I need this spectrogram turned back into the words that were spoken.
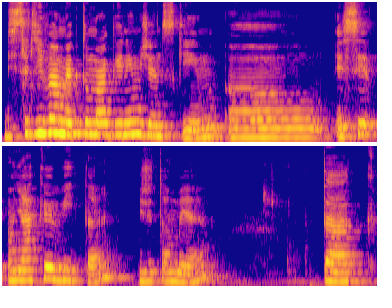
Když se dívám, jak to má k jiným ženským, uh, jestli o nějaké víte, že tam je, tak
